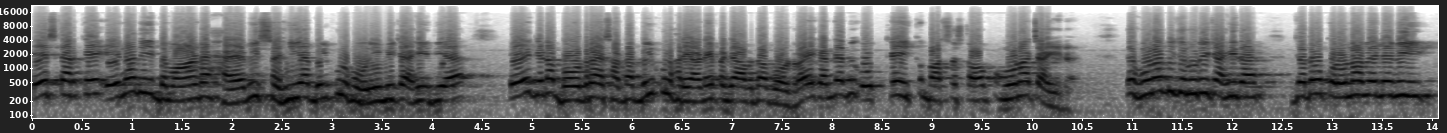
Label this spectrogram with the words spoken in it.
ਇਸ ਕਰਕੇ ਇਹਨਾਂ ਦੀ ਡਿਮਾਂਡ ਹੈ ਵੀ ਸਹੀ ਹੈ, ਬਿਲਕੁਲ ਹੋਣੀ ਵੀ ਚਾਹੀਦੀ ਹੈ। ਇਹ ਜਿਹੜਾ ਬਾਰਡਰ ਹੈ, ਸਾਡਾ ਬਿਲਕੁਲ ਹਰਿਆਣੇ ਪੰਜਾਬ ਦਾ ਬਾਰਡਰ ਹੈ। ਇਹ ਕਹਿੰਦੇ ਆ ਵੀ ਉੱਥੇ ਇੱਕ ਬੱਸ ਸਟਾਪ ਹੋਣਾ ਚਾਹੀਦਾ ਹੈ ਤੇ ਹੋਣਾ ਵੀ ਜ਼ਰੂਰੀ ਚਾਹੀਦਾ ਜਦੋਂ ਕਰੋਨਾ ਵੇਲੇ ਵੀ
